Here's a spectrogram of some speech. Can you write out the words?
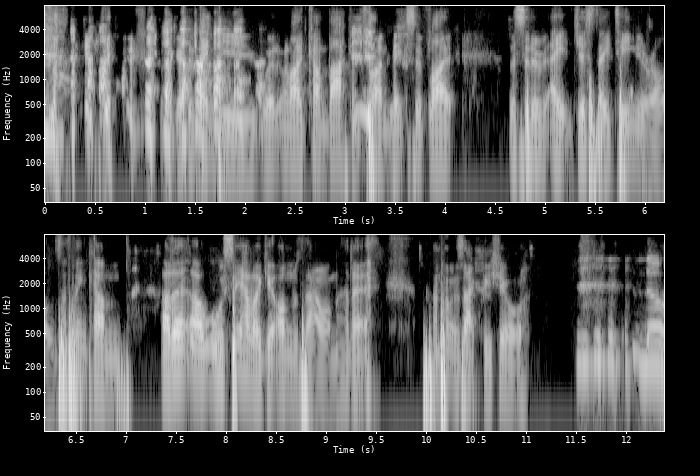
like at the venue when, when I come back and try and mix of like the sort of eight just 18 year olds I think um I don't I, we'll see how I get on with that one I don't I'm not exactly sure No,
